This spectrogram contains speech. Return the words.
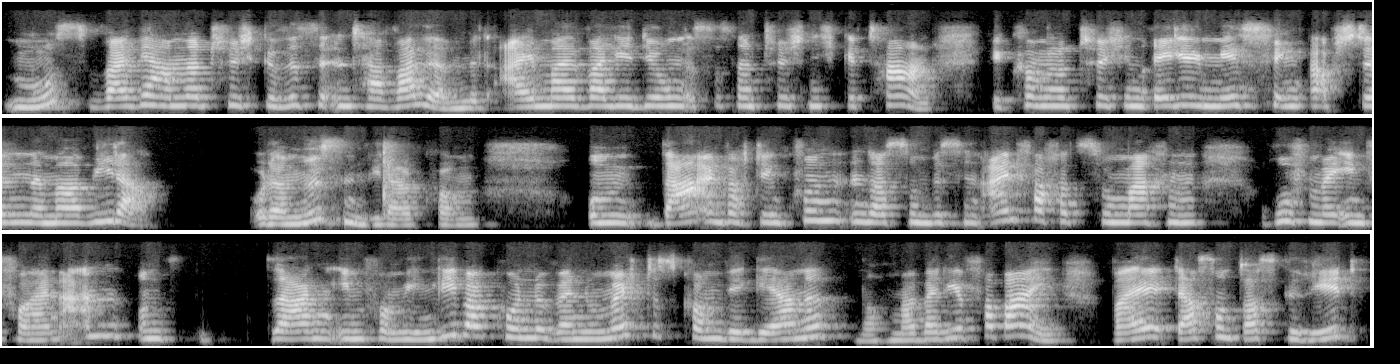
muss, weil wir haben natürlich gewisse Intervalle. Mit einmal Validierung ist es natürlich nicht getan. Wir kommen natürlich in regelmäßigen Abständen immer wieder oder müssen wiederkommen. um da einfach den Kunden das so ein bisschen einfacher zu machen, rufen wir ihn vorhin an und sagen ihm von wegen, lieber Kunde, wenn du möchtest, kommen wir gerne nochmal bei dir vorbei, weil das und das Gerät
